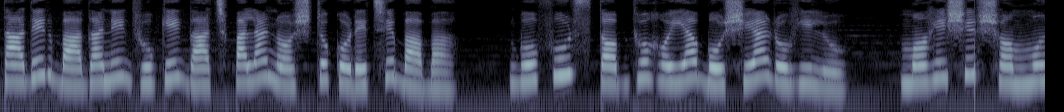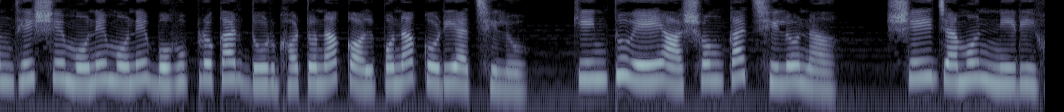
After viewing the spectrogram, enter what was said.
তাদের বাগানে ঢুকে গাছপালা নষ্ট করেছে বাবা। গফুর স্তব্ধ হইয়া বসিয়া রহিল। মহেশের সম্বন্ধে সে মনে মনে বহু প্রকার দুর্ঘটনা কল্পনা করিয়াছিল, কিন্তু এ আশঙ্কা ছিল না। সে যেমন নিরীহ,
